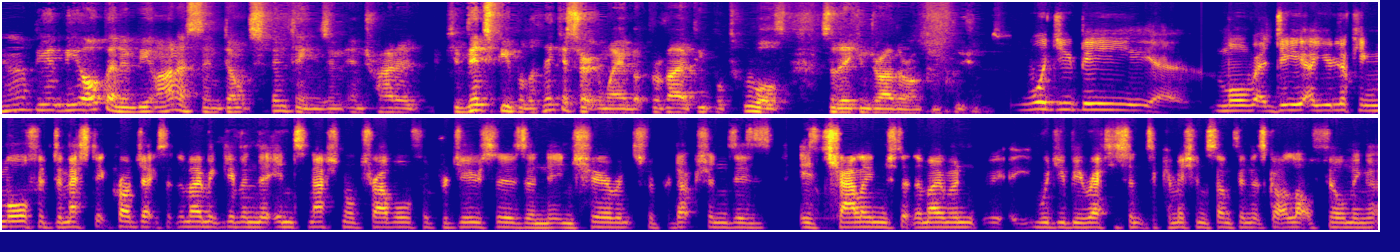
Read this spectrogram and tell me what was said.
You know, be, be open and be honest and don't spin things and, and try to convince people to think a certain way, but provide people tools so they can draw their own conclusions. Would you be uh, more do you, are you looking more for domestic projects at the moment given that international travel for producers and insurance for productions is is challenged at the moment? Would you be reticent to commission something that's got a lot of filming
